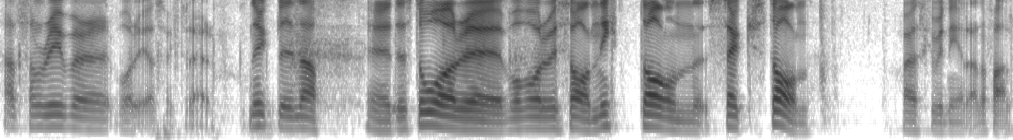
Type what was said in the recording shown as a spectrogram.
Hudson River var det jag sökte där. Snyggt Lina. Eh, det står, eh, vad var det vi sa, 19, 16. Har jag skrivit ner i alla fall.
